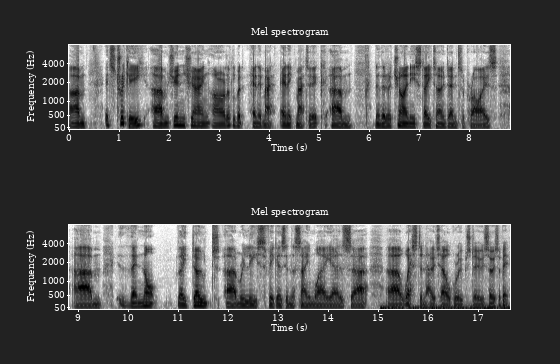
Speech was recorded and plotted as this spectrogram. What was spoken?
Um, it's tricky um, Jin Jiang are a little bit enigmatic. Um, they're a Chinese state-owned enterprise. Um, they're not they don't um, release figures in the same way as uh, uh, Western hotel groups do. So it's a bit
